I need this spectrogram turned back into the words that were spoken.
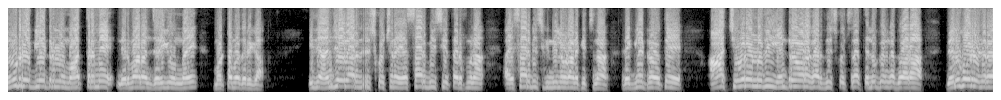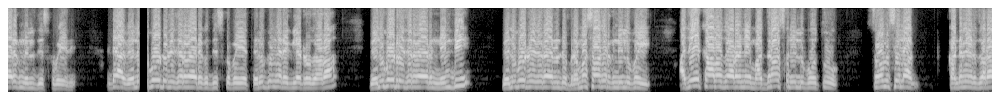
మూడు రెగ్యులేటర్లు మాత్రమే నిర్మాణం జరిగి ఉన్నాయి మొట్టమొదటిగా. ఇది అంజయ్ గారు తీసుకొచ్చిన ఎస్ఆర్బిసి తరఫున ఎస్ఆర్బీసీకి నిలవడానికి ఇచ్చిన రెగ్యులేటర్ అయితే ఆ చివర ఉన్నది ఎన్టీఆర్ గారు తీసుకొచ్చిన తెలుగుగంగ ద్వారా వెలుగోడు రిజర్వాయర్కు నీళ్ళు తీసుకుపోయేది. అంటే ఆ వెలుగోడు రిజర్వాయర్కు తీసుకుపోయే తెలుగుగంగ రెగ్యులేటర్ ద్వారా వెలుగోడు రిజర్వాయర్ నిండి వెలుగోడు రిజర్వాయర్ నుండి బ్రహ్మసాగర్కు నీళ్ళు పోయి అదే కాలం ద్వారానే మద్రాసు నీళ్ళు పోతూ సోమశిల కంటనీర్ ద్వారా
